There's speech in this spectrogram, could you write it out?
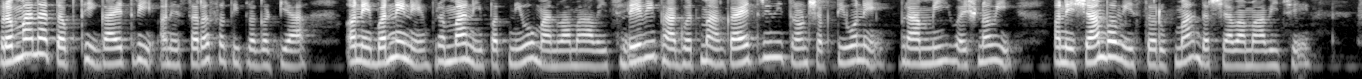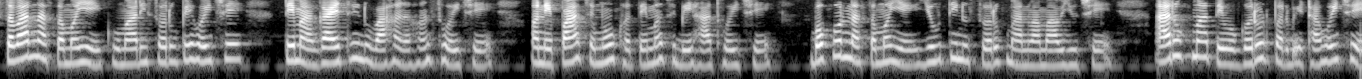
બ્રહ્માના તપથી ગાયત્રી અને સરસ્વતી પ્રગટ્યા અને બંનેને બ્રહ્માની પત્નીઓ માનવામાં આવે છે. દેવી ભાગવતમાં ગાયત્રીની ત્રણ શક્તિઓને બ્રાહ્મી, વૈષ્ણવી અને શાંભવી સ્વરૂપમાં દર્શાવવામાં આવી છે. સવારના સમયે કુમારી સ્વરૂપે હોય છે. તેમાં ગાયત્રીનું વાહન હંસ હોય છે. અને પાંચ મુખ તેમજ બે હાથ હોય છે. બપોરના સમયે યુવતીનું સ્વરૂપ માનવામાં આવ્યું છે. આ રૂપમાં તેઓ ગરુડ પર બેઠા હોય છે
